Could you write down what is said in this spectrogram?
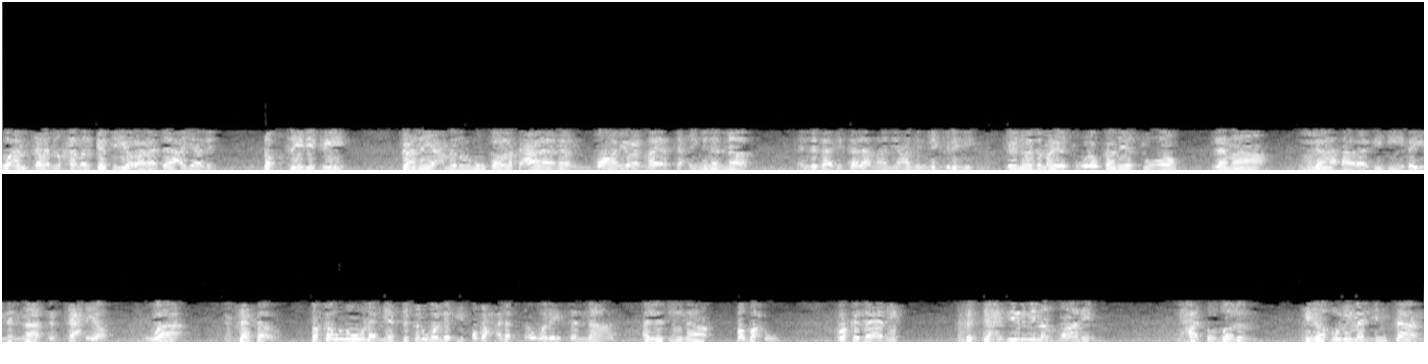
وأمثال الخمر كثيرة لا داعي للتفصيل فيه. كان يعمل المنكرات علنا ظاهرا ما يستحي من الناس. عند ذلك لا مانع من ذكره لأن هذا ما يسوء. لو كان يسوء لما جاهر به بين الناس استحيا واستتر. فكونه لم يستتر هو الذي فضح نفسه وليس الناس الذين فضحوه. وكذلك التحذير من الظالم حالة الظلم إذا ظلم الإنسان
